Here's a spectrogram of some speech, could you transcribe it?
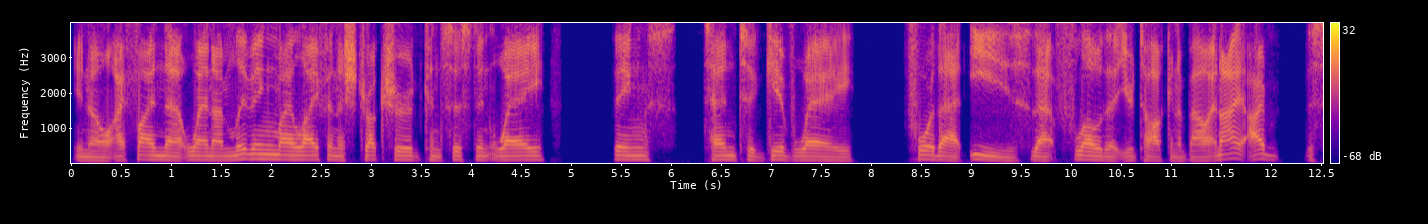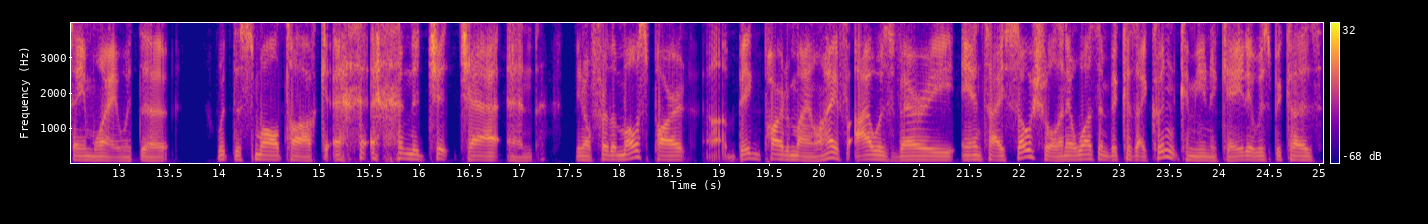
You know, I find that when I'm living my life in a structured, consistent way, things tend to give way for that ease, that flow that you're talking about. And I, I'm the same way with the with the small talk and the chit chat. And you know for the most part a big part of my life i was very antisocial. And it wasn't because i couldn't communicate. It was because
